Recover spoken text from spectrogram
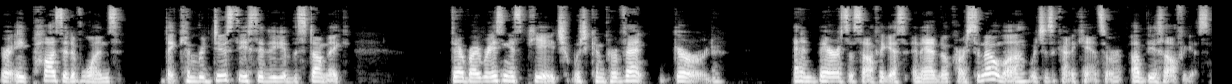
or A positive ones that can reduce the acidity of the stomach, thereby raising its pH, which can prevent GERD and Barrett's esophagus and adenocarcinoma, which is a kind of cancer of the esophagus.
